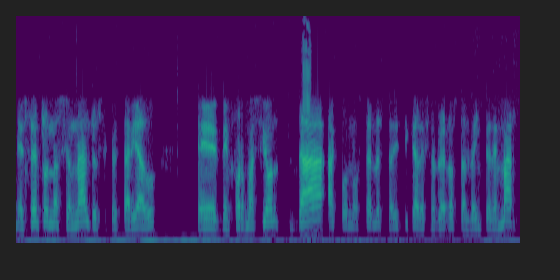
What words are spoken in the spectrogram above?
el Centro Nacional del Secretariado, eh, de información da a conocer la estadística de febrero hasta el 20 de marzo.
